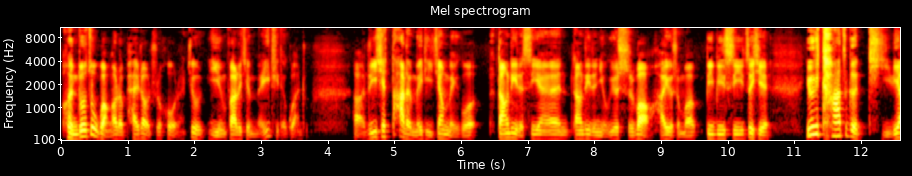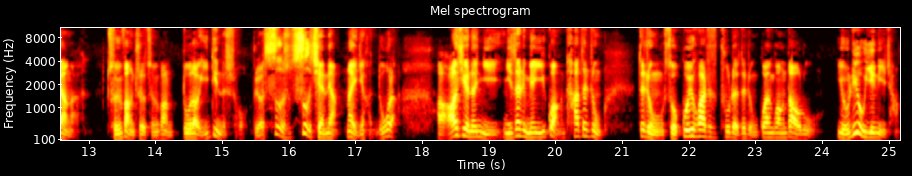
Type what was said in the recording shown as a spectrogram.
很多做广告的拍照之后呢，就引发了一些媒体的关注。啊，一些大的媒体，像美国当地的 CNN、当地的《纽约时报》，还有什么 BBC 这些，由于它这个体量啊，存放车存放多到一定的时候，比如四四千辆，那已经很多了啊。而且呢，你你在里面一逛，它这种这种所规划出的这种观光道路有六英里长，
